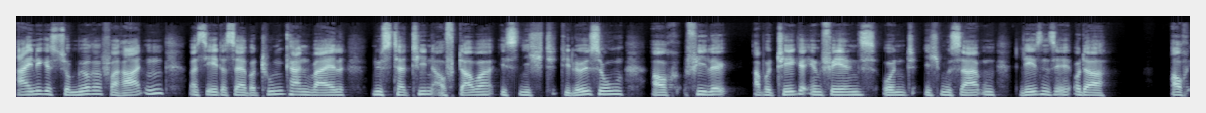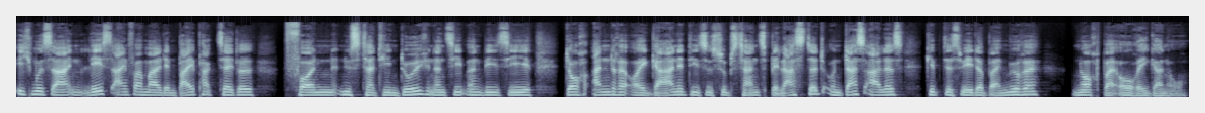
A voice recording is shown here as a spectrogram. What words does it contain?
einiges zur Myrrhe verraten, was jeder selber tun kann, weil Nystatin auf Dauer ist nicht die Lösung. Auch viele Apotheker empfehlen es und ich muss sagen, lesen Sie oder auch ich muss sagen, lest einfach mal den Beipackzettel von Nystatin durch und dann sieht man, wie sie doch andere Organe diese Substanz belastet. Und das alles gibt es weder bei Myrrhe noch bei Oregano.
